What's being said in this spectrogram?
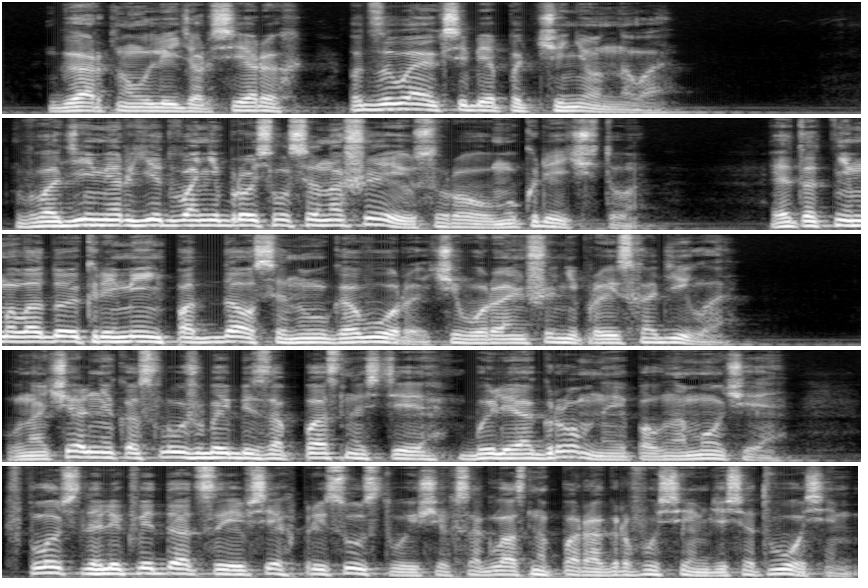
– гаркнул лидер серых, подзывая к себе подчиненного. Владимир едва не бросился на шею суровому кречету – этот немолодой кремень поддался на уговоры, чего раньше не происходило. У начальника службы безопасности были огромные полномочия, вплоть до ликвидации всех присутствующих согласно параграфу 78.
